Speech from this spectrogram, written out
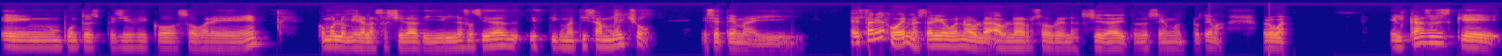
en un punto específico sobre cómo lo mira la sociedad y la sociedad estigmatiza mucho ese tema y estaría bueno, estaría bueno hablar sobre la sociedad y todo eso en otro tema. Pero bueno, el caso es que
